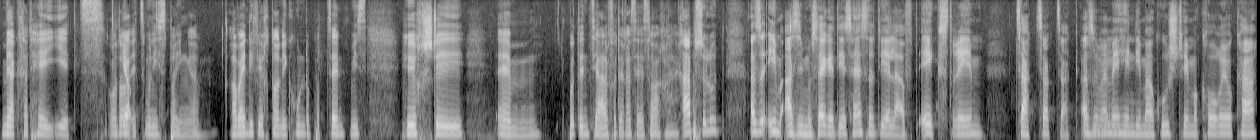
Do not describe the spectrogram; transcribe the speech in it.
merken, hey, jetzt, oder Ja. jetzt muss ich es bringen. Auch wenn ich vielleicht noch nicht 100% mein höchstes ähm, Potenzial von dieser Saison erreicht. Absolut. Also ich, also ich muss sagen, die Saison die läuft extrem zack, zack, zack. Also Mhm. wir haben im August haben wir Choreo gehabt.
